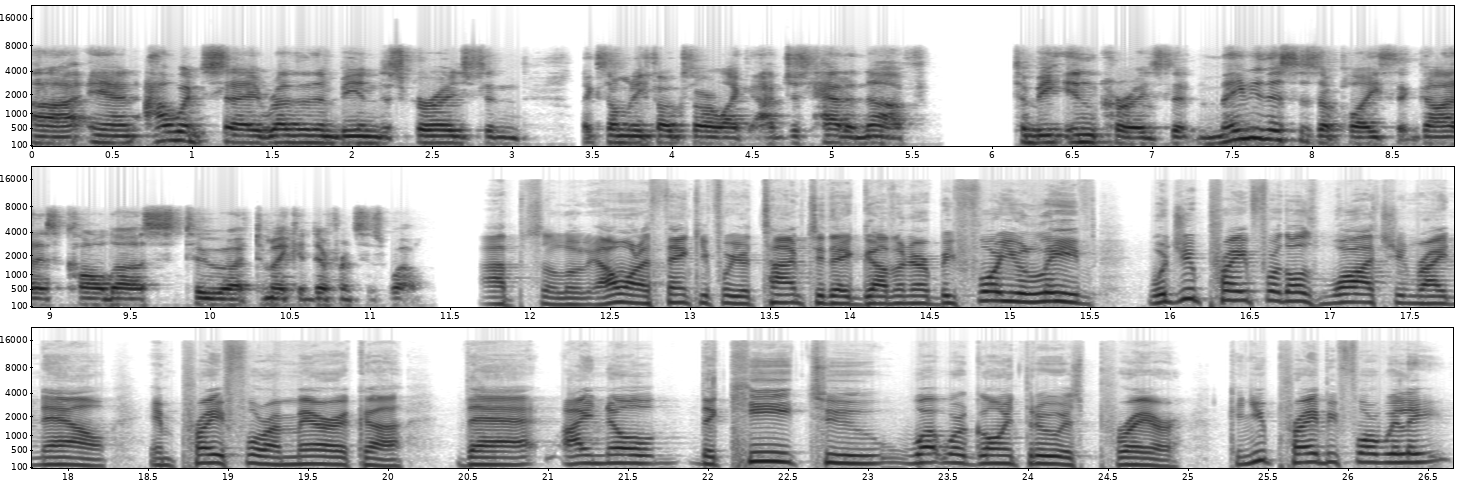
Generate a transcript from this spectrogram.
Uh, and I would say, rather than being discouraged and like so many folks are, like, I've just had enough, to be encouraged that maybe this is a place that God has called us to uh, to make a difference as well. Absolutely. I want to thank you for your time today, Governor. Before you leave, would you pray for those watching right now and pray for America that I know the key to what we're going through is prayer. Can you pray before we leave?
